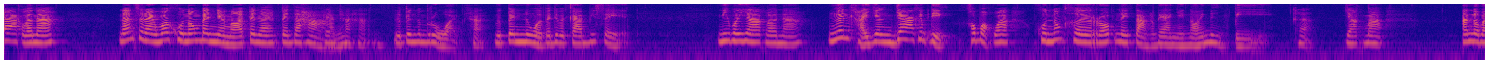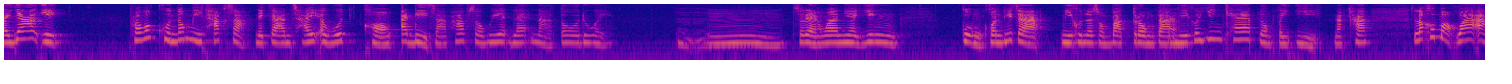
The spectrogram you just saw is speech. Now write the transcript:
ยากแล้วนะ นั่นแสดงว่าคุณต้องเป็นอย่างน้อยเป็นอะไรเป็นทหารเป็นทหารหรือเป็นตำรวจค่ะหรือเป็นหน่วยปฏิบัติการพิเศษ นี่ว่ายากแล้วนะ เงื่อนไขยังยากขึ้นไปอีก เขาบอกว่าคุณต้องเคยรบในต่างแดนอย่างน้อยหนึ่งปีค่ะยากมาก อันต่อไปยากอีก เพราะว่าคุณต้องมีทักษะในการใช้อาวุธของอดีตสหภาพโซเวียตและนาโต้ด้วยอืแสดงว่าเนี่ยยิ่งกลุ่มคนที่จะมีคุณสมบัติตรงตามค่ะนี้ก็ยิ่งแคบลงไปอีกนะคะ แล้วเขาบอกว่าอะ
